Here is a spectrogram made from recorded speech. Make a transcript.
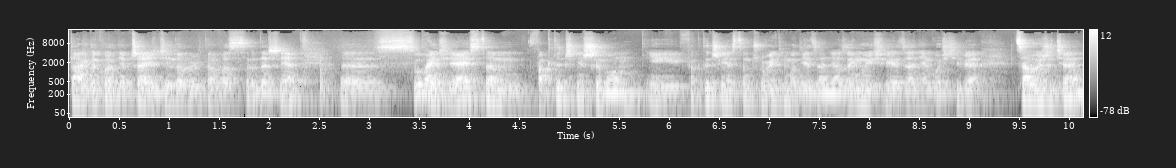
Tak, dokładnie. Cześć, dzień dobry, witam Was serdecznie. E, słuchajcie, ja jestem faktycznie Szymon i faktycznie jestem człowiekiem od jedzenia. Zajmuję się jedzeniem właściwie całe życie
